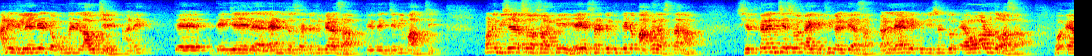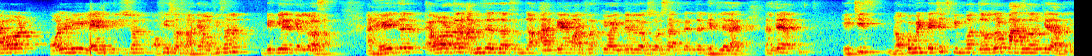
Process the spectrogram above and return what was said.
आणि रिलेटेड डॉक्युमेंट लावचे आणि ते ते जे लँड सर्टिफिकेट आसा ते तेंच्यांनी मागचे. पण विषय असो आसा की हे सर्टिफिकेट मागत असताना शेतकऱ्यांची असो काही डिफिकल्टी आसात कारण लँड एक्विजिशन जो एवॉर्ड जो आसा हो award already land acquisition office आसा त्या ऑफिसानच डिक्लेअर केल्लो आसा आणि हे जर अवॉर्ड जर आम्ही जर जर समजा आर टी आय मार्फत किंवा इतर सोर्सातले जर घेतले आहे तर ते याचीच डॉक्युमेंटाचीच किंमत किंमत जवळजवळ पाच हजार रुपये जातली.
